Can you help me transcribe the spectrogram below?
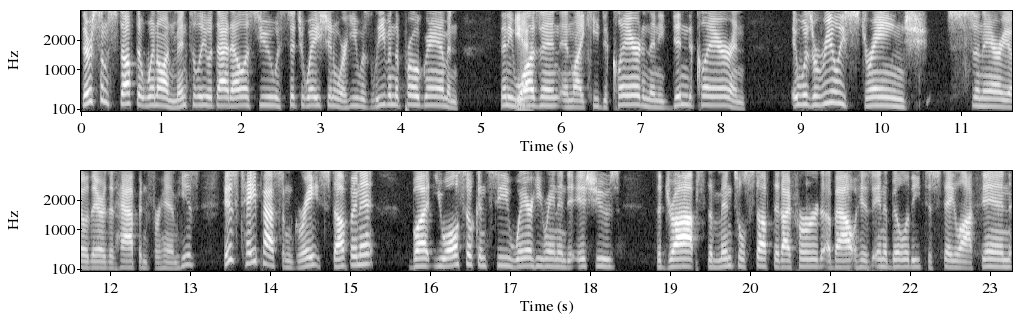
there's some stuff that went on mentally with that LSU situation where he was leaving the program and then he yeah. wasn't, and like he declared and then he didn't declare, and it was a really strange scenario there that happened for him. His his tape has some great stuff in it, but you also can see where he ran into issues, the drops, the mental stuff that I've heard about his inability to stay locked in,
